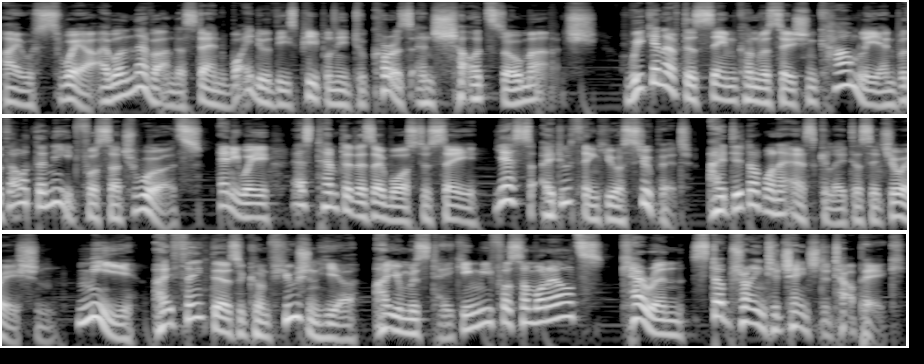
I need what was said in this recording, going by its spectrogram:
I swear, I will never understand why do these people need to curse and shout so much. We can have the same conversation calmly and without the need for such words. Anyway, as tempted as I was to say, yes, I do think you are stupid, I did not want to escalate the situation. Me, I think there's a confusion here. Are you mistaking me for someone else? Karen, stop trying to change the topic.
